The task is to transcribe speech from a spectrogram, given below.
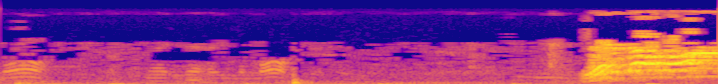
الله لا إله إلا الله وتراهم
